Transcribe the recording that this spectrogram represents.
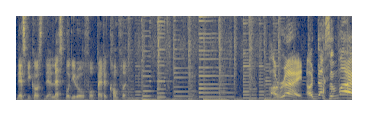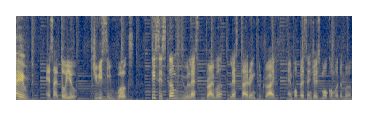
That's because there's less body roll for better comfort. Alright, our ducks survived! As I told you, GVC works. This system will less driver, less tiring to drive, and for passenger it's more comfortable.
